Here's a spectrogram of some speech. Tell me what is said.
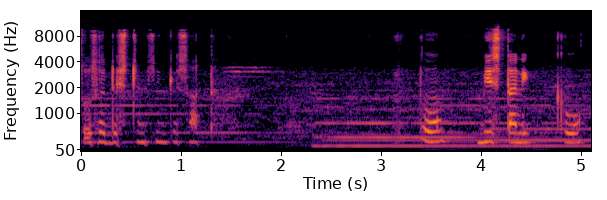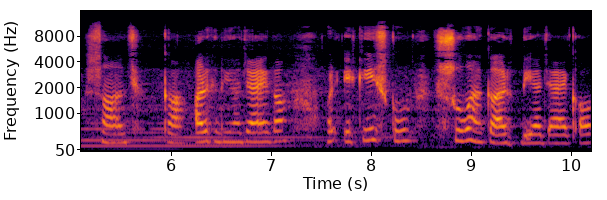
सोशल डिस्टेंसिंग के साथ। तो बीस तारीख को साँझ का अर्घ दिया जाएगा और इक्कीस को सुबह का अर्घ दिया जाएगा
